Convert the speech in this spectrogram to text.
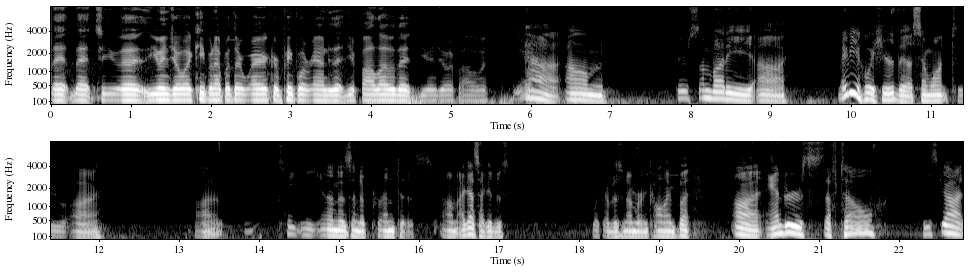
that that you uh, you enjoy keeping up with their work, or people around you that you follow that you enjoy following? Yeah. Um. There's somebody. Uh. Maybe he'll hear this and want to. Uh. Uh. Take me in as an apprentice. Um. I guess I could just look up his number and call him. But uh, Andrew Saftel, he's got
